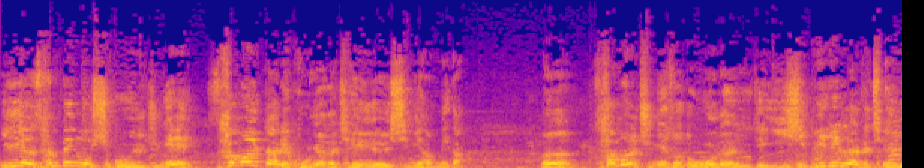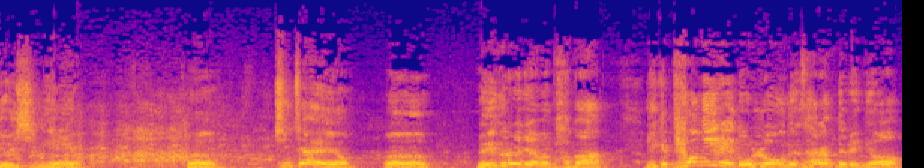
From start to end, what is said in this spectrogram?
1년 365일 중에 3월 달에 공연을 제일 열심히 합니다. 어, 3월 중에서도 오늘 이제 21일 날을 제일 열심히 해요. 어, 진짜예요. 어, 어. 왜 그러냐면 봐봐. 이게 평일에 놀러 오는 사람들은요.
